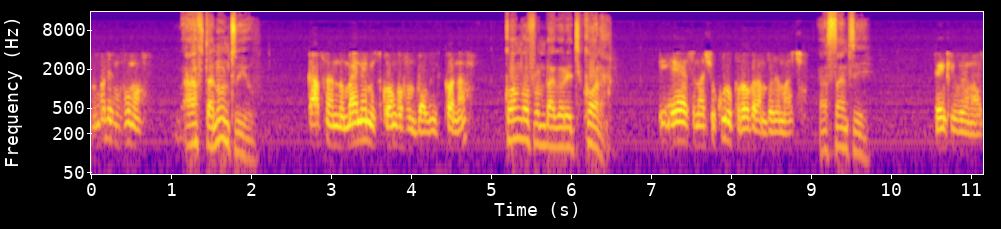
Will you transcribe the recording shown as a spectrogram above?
Good morning, Mfumu. Afternoon to you. Good afternoon. My name is Congo from Dawit Corner. Congo from Dagoretti Corner. Yes, nashukuru program very much. Asante. Thank you very much.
